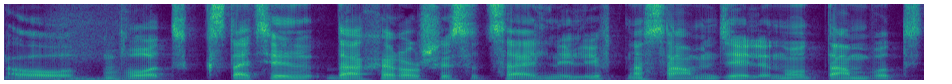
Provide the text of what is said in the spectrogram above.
Вот. Кстати, да, хороший социальный лифт на самом деле. Ну, там вот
